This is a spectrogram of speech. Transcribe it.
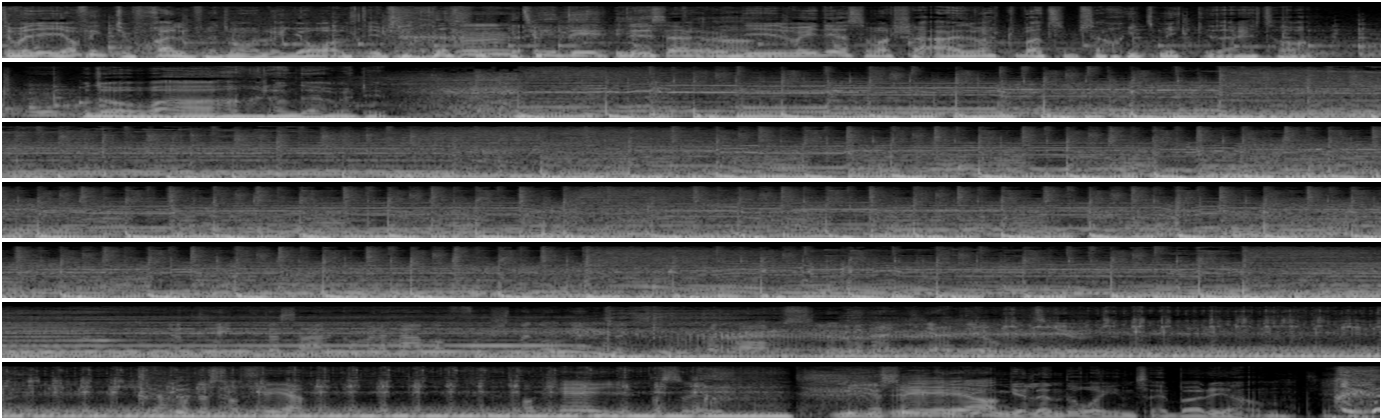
Det var det jag fick typ själv för att vara lojal. Typ. Det, det, Det, är så här, det var ju det som var så här, det var bara typ så här skitmycket där ett tag. Och då bara rann det över typ. Jingel ändå in sig i början.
